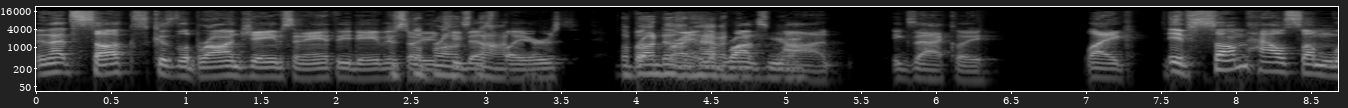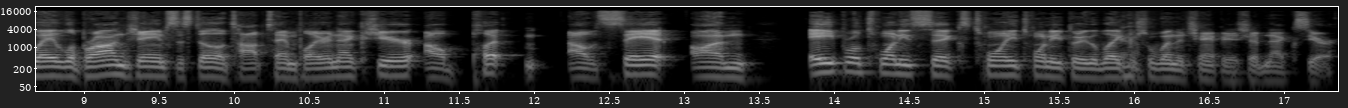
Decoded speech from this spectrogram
And that sucks because LeBron James and Anthony Davis are your two best not. players. LeBron doesn't right, have it LeBron's not. Exactly. Like if somehow, some way LeBron James is still a top 10 player next year, I'll put I'll say it on April 26, 2023, the Lakers will win the championship next year.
